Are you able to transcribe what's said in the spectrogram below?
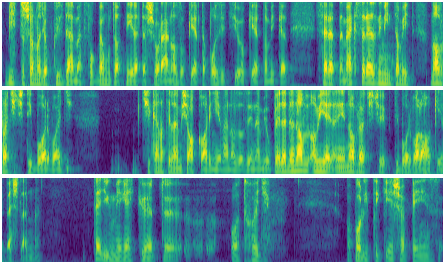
biztosan nagyobb küzdelmet fog bemutatni élete során azokért a pozíciókért, amiket szeretne megszerezni, mint amit Navracsics Tibor vagy Csikán Attila nem is akar nyilván, az azért nem jó példa, de Nav, ami Navracsics Tibor valaha képes lenne. Tegyünk még egy kört ott, hogy a politik és a pénz.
